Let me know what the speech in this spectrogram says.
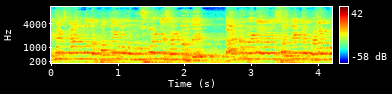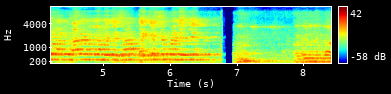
ఎన్హెచ్ కాకపోతే పక్కన ఒక మున్సిపాలిటీ సైట్ ఉంది. దాంట్లో పెట్టాలని సబ్జెక్ట్ పెట్టకపోవడానికి కారణం ఏమో దయచేసి చెప్పండి అది. అదేవిధంగా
